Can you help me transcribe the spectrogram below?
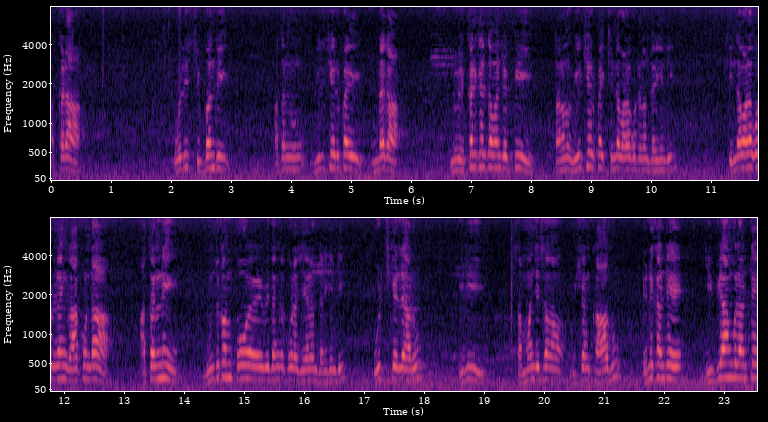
అక్కడ పోలీస్ సిబ్బంది అతను వీల్చైర్పై ఉండగా నువ్వు ఎక్కడికి వెళ్తావని చెప్పి తనను వీల్చైర్పై కింద పడగొట్టడం జరిగింది. కింద పడగొట్టడం కాకుండా అతన్ని గుంజుకొని పోయే విధంగా కూడా చేయడం జరిగింది. ఊడ్చుకెళ్ళారు ఇది సంబంధించిన విషయం కాదు. ఎందుకంటే దివ్యాంగులంటే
